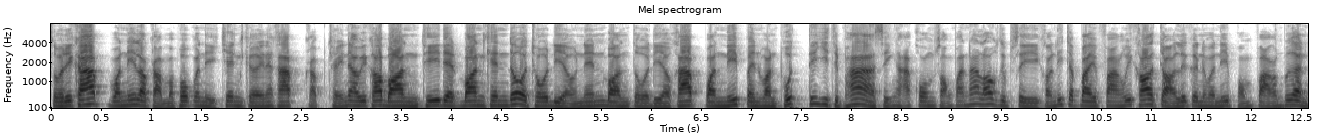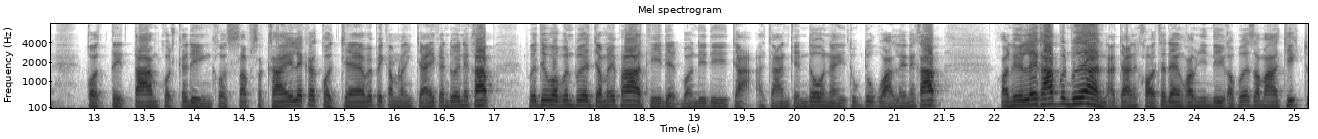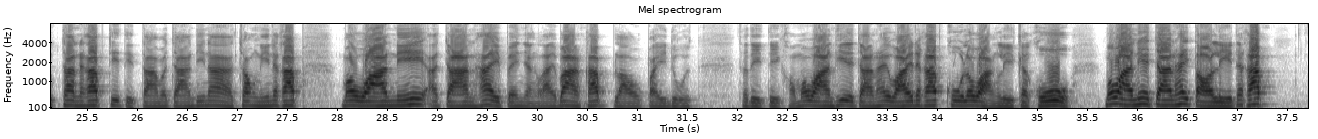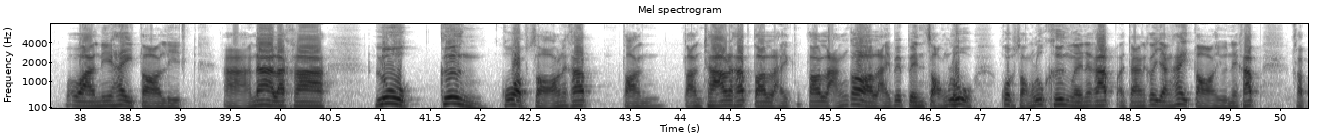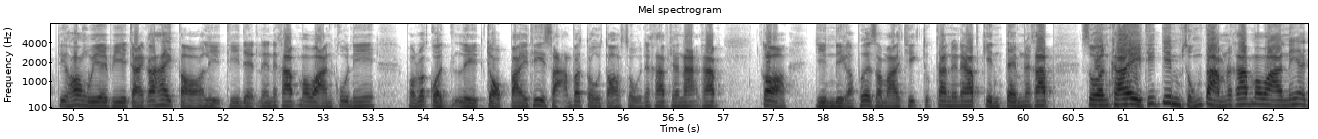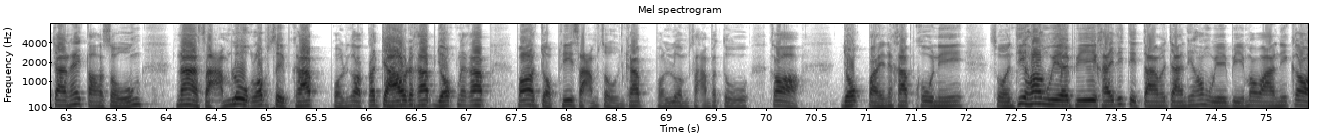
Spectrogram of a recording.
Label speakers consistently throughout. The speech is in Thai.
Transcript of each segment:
Speaker 1: สวัสดีครับ วันนี้เรากลับมาพบกันอีกเช่นเคยนะครับ กับชัยนาวิเคราะห์บอลทีเด็ดบอลเคนโดโชว์เดี่ยวเน้นบอลตัวเดียวครับ วันนี้เป็นวันพุธที่ 25 สิงหาคม 2564 ก่อนที่จะไปฟังวิเคราะห์จาะลึกกันในวันนี้ผมฝากเพื่อนๆกดติดตามกดกระดิ่ง กด Subscribe และก็กดแชร์ไว้เป็นกำลังใจกันด้วยนะครับ เพื่อที่ว่าเพื่อนๆจะไม่พลาดทีเด็ดบอลดีๆ จากอาจารย์เคนโดในทุกๆวันเลยนะครับ ก่อนอื่นเลยครับเพื่อนๆอาจารย์ขอแสดงความยินดีกับเพื่อนสมาชิกทุกท่านนะครับ ที่ติดตามอาจารย์ที่หน้าช่องนี้นะครับ เมื่อวานนี้อาจารย์ให้เป็นอย่างไรบ้างครับ เราไปดูสถิติของเมื่อวานที่อาจารย์ให้ไว้นะครับ คู่ระหว่างลีดกับคู่ เมื่อวานนี้อาจารย์ให้ต่อลีดนะครับ เมื่อวานนี้ให้ต่อลีดอ่าหน้าราคา ลูกครึ่งควบ2นะครับ ตอน ตอนเช้านะครับ ตอนไหลตอนหลังก็ไหลไปเป็น 2 ลูกควบ 2 ลูกครึ่งเลยนะครับ อาจารย์ก็ยังให้ต่ออยู่นะครับ กับที่ห้อง VIP อาจารย์ก็ให้ต่อหลีดทีเด็ดเลยนะครับ เมื่อวานคู่นี้ผลปรากฏหลีดจบไปที่ 3 ประตูต่อศูนย์นะครับชนะครับก็ยินดีกับเพื่อนสมาชิกทุกท่านด้วยนะครับ กินเต็มนะครับ ส่วนใครที่จิ้มสูงต่ำนะครับ เมื่อวานนี้อาจารย์ให้ต่อสูงหน้า 3 ลูกลบ10ครับผลก็กระเจ้านะครับยกนะครับเพราะจบที่ 3-0ครับผลรวม 3 ประตูก็ ยกไปนะครับคู่นี้ส่วนที่ห้อง VIP ใครที่ติดตามอาจารย์ที่ห้อง VIP เมื่อวานนี้ก็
